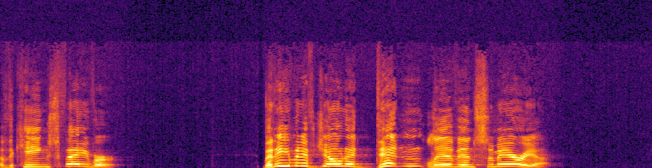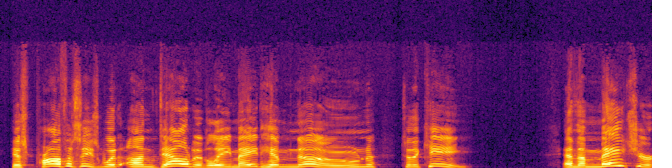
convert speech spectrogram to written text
of the king's favor. But even if Jonah didn't live in Samaria, his prophecies would undoubtedly made him known to the king. And the nature,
